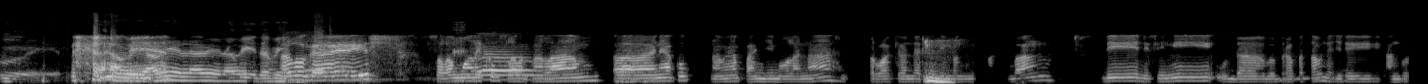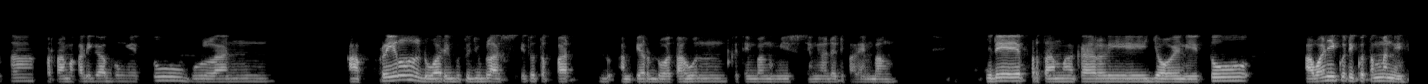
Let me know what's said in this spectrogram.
Wih. amin. amin, amin, Amin, amin. Halo guys. Assalamualaikum, Halo. selamat malam. Eh, ini aku namanya Panji Maulana, perwakilan dari Timbang Miss Palembang. Di di sini udah beberapa tahun ya jadi anggota. Pertama kali gabung itu bulan April 2017. Itu tepat hampir dua tahun ketimbang Miss yang ada di Palembang. Jadi pertama kali join itu awalnya ikut-ikut temen nih.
